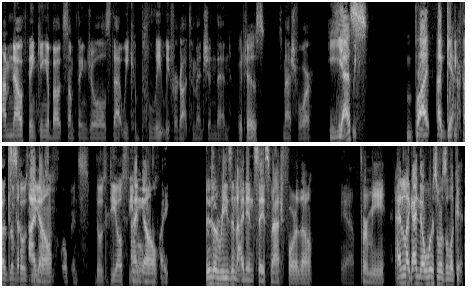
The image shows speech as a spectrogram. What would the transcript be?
I'm now thinking about something, Gules, that we completely forgot to mention then. which is Smash 4. yes, but again Because of those I DLC know. moments. Those DLC I moments. know. Like, There's a reason I didn't say Smash 4 though yeah. for me. And like I know we're supposed to look at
